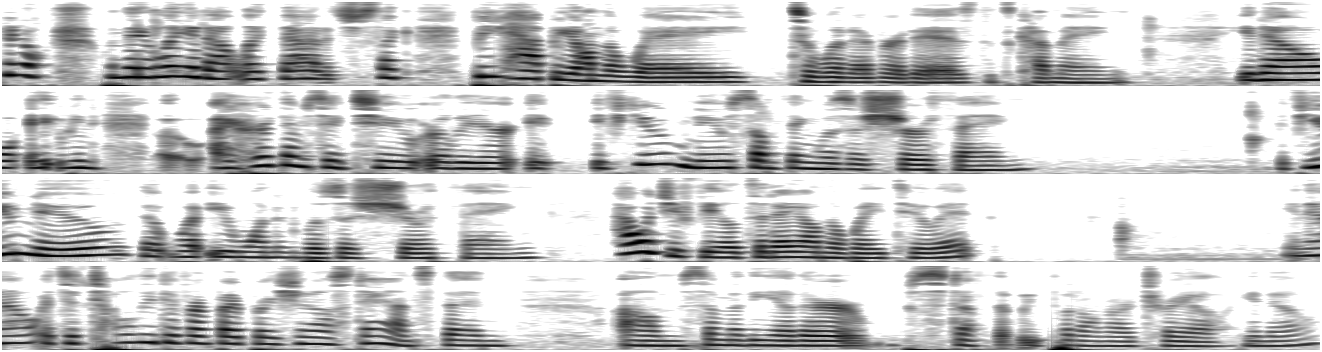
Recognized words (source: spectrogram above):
you know, when they lay it out like that, it's just like be happy on the way to whatever it is that's coming. You know, I mean, I heard them say too earlier if you knew something was a sure thing, if you knew that what you wanted was a sure thing, how would you feel today on the way to it? You know, it's a totally different vibrational stance than um, some of the other stuff that we put on our trail, you know?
